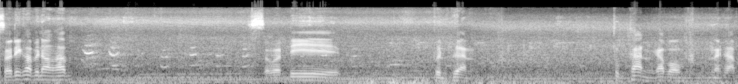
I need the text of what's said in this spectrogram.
สวัสดีครับพี่น้องครับ สวัสดีเพื่อนๆทุกท่านครับผมนะครับ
